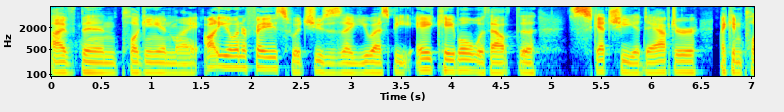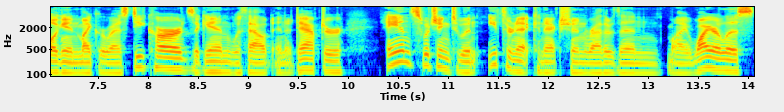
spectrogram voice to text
I've been plugging in my audio interface, which uses a USB A cable without the sketchy adapter. I can plug in micro SD cards, again without an adapter, and switching to an Ethernet connection rather than my wireless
